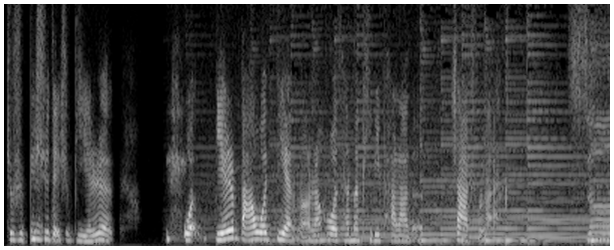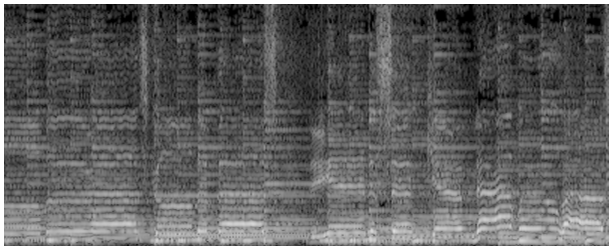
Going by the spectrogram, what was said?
就是必须得是别人，我别人把我点了，然后我才能噼里啪啦的炸出来。Summer has come and passed. The innocent can never last.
